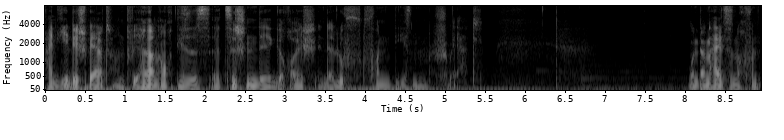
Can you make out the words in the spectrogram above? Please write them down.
ein jedes Schwert und wir hören auch dieses äh, zischende Geräusch in der Luft von diesem Schwert. Und dann heißt es noch von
